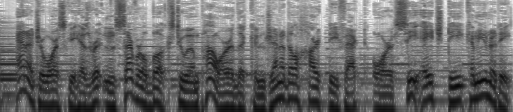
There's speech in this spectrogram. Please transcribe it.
Anna Jaworski has written several books to empower the congenital heart defect or CHD community.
